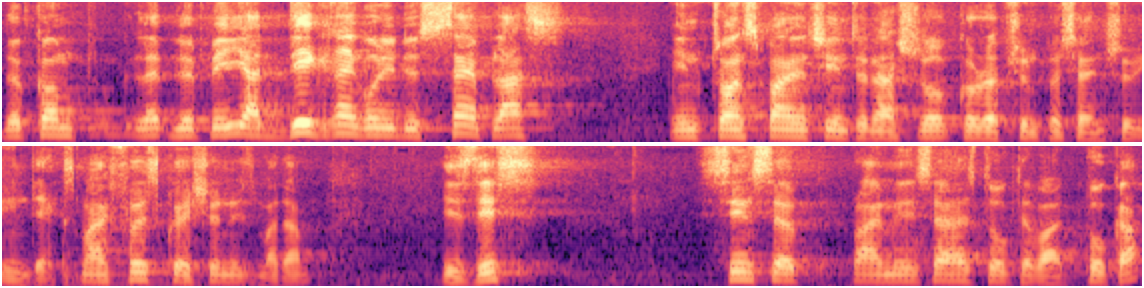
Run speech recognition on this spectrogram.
le, le pays a dégringolé de 5 places in Transparency International Corruption Perception Index. My first question is, Madam, is this, since the Prime Minister has talked about POCA,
